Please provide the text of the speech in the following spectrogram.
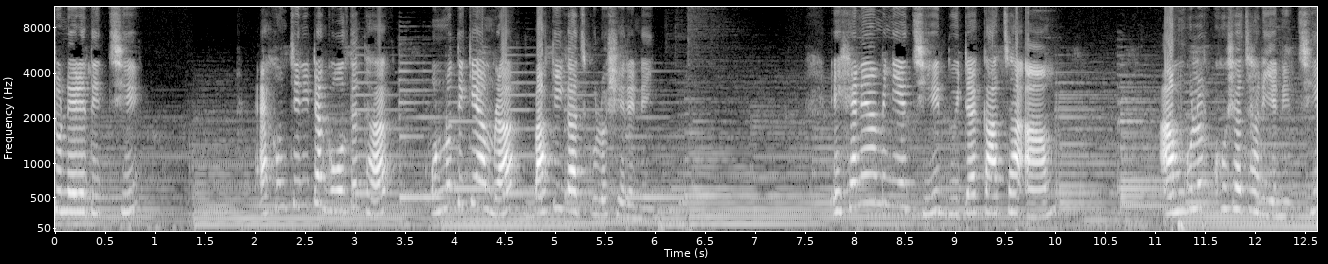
একটু নেড়ে দিচ্ছি। এখন চিনিটা গলতে থাক, অন্যদিকে আমরা বাকি কাজগুলো সেরে নেই। এখানে আমি নিয়েছি দুইটা কাঁচা আম। আমগুলোর খোসা ছাড়িয়ে নিচ্ছি।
